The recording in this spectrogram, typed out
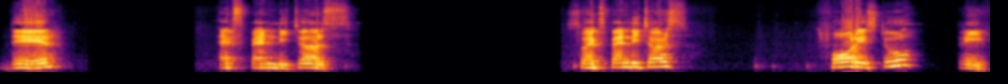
their expenditures. So expenditures 4 is to 3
